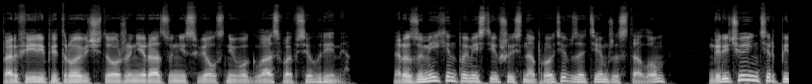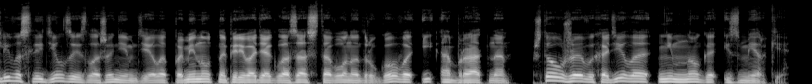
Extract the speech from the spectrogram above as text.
Порфирий Петрович тоже ни разу не свел с него глаз во все время. Разумихин, поместившись напротив за тем же столом, горячо и нетерпеливо следил за изложением дела, поминутно переводя глаза с того на другого и обратно, что уже выходило немного из мерки.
